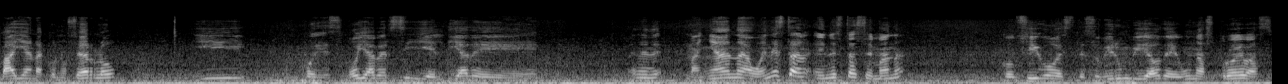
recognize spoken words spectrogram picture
Vayan a conocerlo y pues voy a ver si el día de mañana o en esta en esta semana consigo este subir un video de unas pruebas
